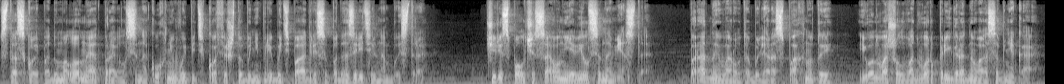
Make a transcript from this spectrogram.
С тоской подумал он и отправился на кухню выпить кофе, чтобы не прибыть по адресу подозрительно быстро. Через полчаса он явился на место. Парадные ворота были распахнуты, и он вошел во двор пригородного особняка.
